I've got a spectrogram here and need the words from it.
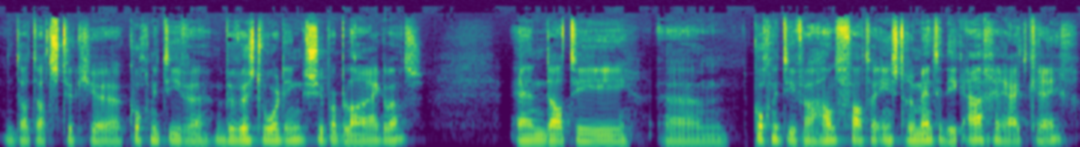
dat dat stukje cognitieve bewustwording super belangrijk was. En dat die um, cognitieve handvatten, instrumenten die ik aangereikt kreeg,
